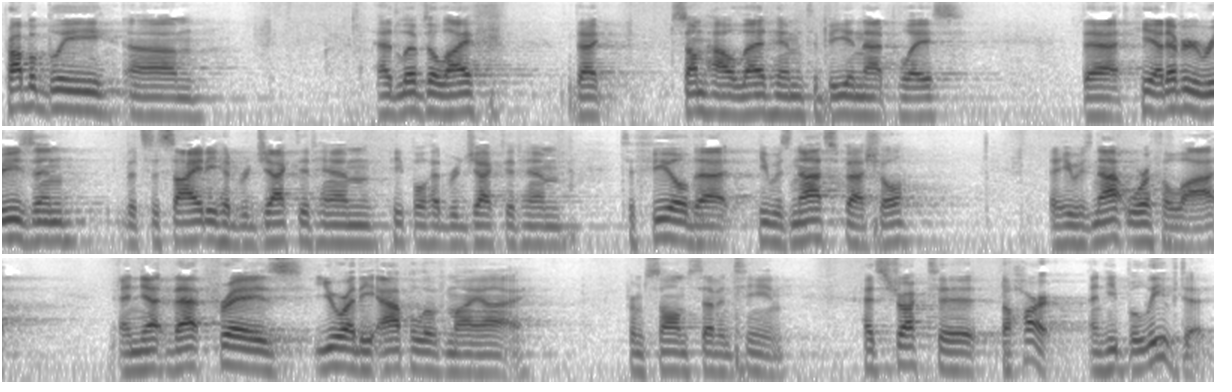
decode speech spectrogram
probably um, had lived a life that somehow led him to be in that place, that he had every reason that society had rejected him, people had rejected him, to feel that he was not special, that he was not worth a lot. And yet, that phrase, you are the apple of my eye, from Psalm 17 had struck to the heart, and he believed it.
